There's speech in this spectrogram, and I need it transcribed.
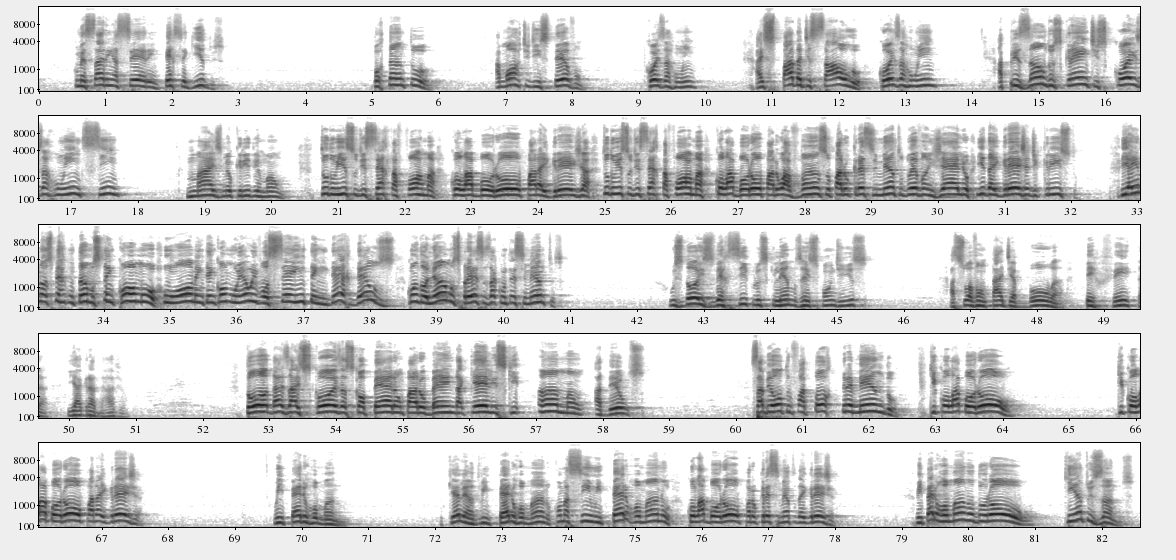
começarem a serem perseguidos. Portanto, a morte de Estevão, coisa ruim. A espada de Saulo, coisa ruim. A prisão dos crentes, coisa ruim, sim. Mas, meu querido irmão, tudo isso, de certa forma, colaborou para a igreja, tudo isso, de certa forma, colaborou para o avanço, para o crescimento do Evangelho e da igreja de Cristo. E aí nós perguntamos: tem como um homem, tem como eu e você entender Deus quando olhamos para esses acontecimentos? Os dois versículos que lemos respondem isso. A sua vontade é boa, perfeita e agradável. Todas as coisas cooperam para o bem daqueles que amam a Deus. Sabe outro fator tremendo que colaborou que colaborou para a igreja? O Império Romano. O que, Leandro? O Império Romano? Como assim? O Império Romano colaborou para o crescimento da igreja? O Império Romano durou 500 anos.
